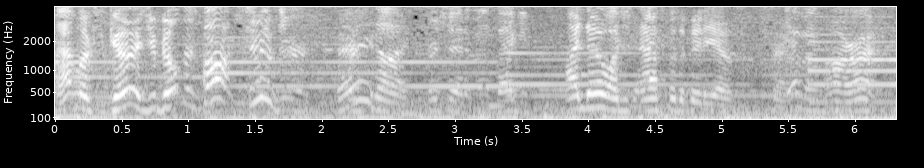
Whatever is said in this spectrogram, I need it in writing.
That looks good. You built this box too. Yes. Very nice. Appreciate it, man. Thank you. I know. I just asked for the video. So. Yeah, man. All right.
